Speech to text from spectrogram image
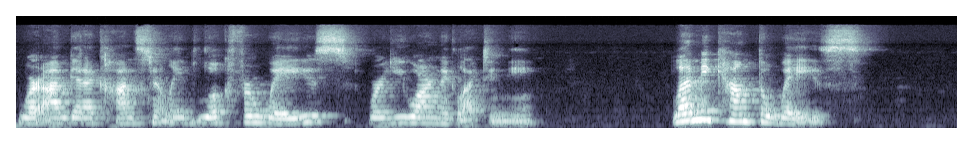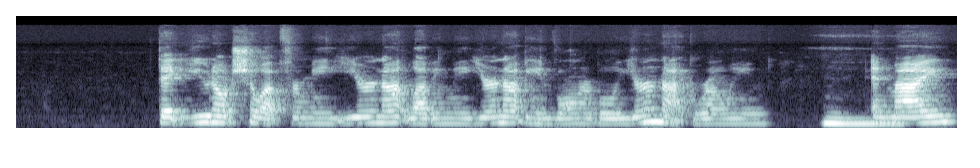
where I'm going to constantly look for ways where you are neglecting me. Let me count the ways that you don't show up for me. You're not loving me. You're not being vulnerable. You're not growing. Mm-hmm. And my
